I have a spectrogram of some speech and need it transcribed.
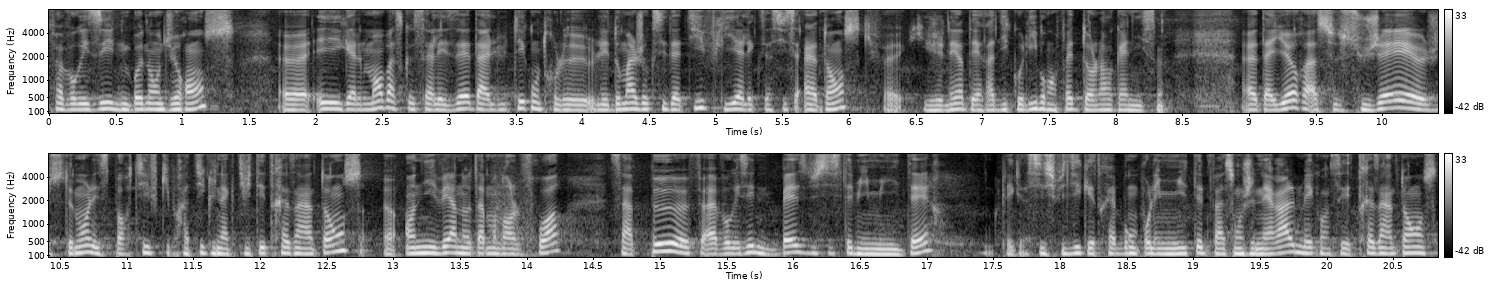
favoriser une bonne endurance euh, et également parce que ça les aide à lutter contre les dommages oxydatifs liés à l'exercice intense qui, génère des radicaux libres en fait dans l'organisme. Euh, d'ailleurs, à ce sujet, justement, les sportifs qui pratiquent une activité très intense, en hiver notamment dans le froid, ça peut favoriser une baisse du système immunitaire l'exercice physique est très bon pour l'immunité de façon générale, mais quand c'est très intense,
